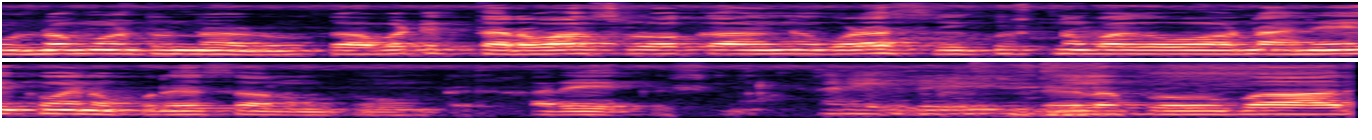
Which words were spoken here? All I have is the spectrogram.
ఉండమంటున్నాడు. కాబట్టి తర్వాత శ్లోకాలను కూడా శ్రీకృష్ణ భగవానుడు అనేకమైన ఉపదేశాలు ఉంటూ ఉంటాయి. హరే కృష్ణ. హరే కృష్ణ. శైల ప్రభుపాద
